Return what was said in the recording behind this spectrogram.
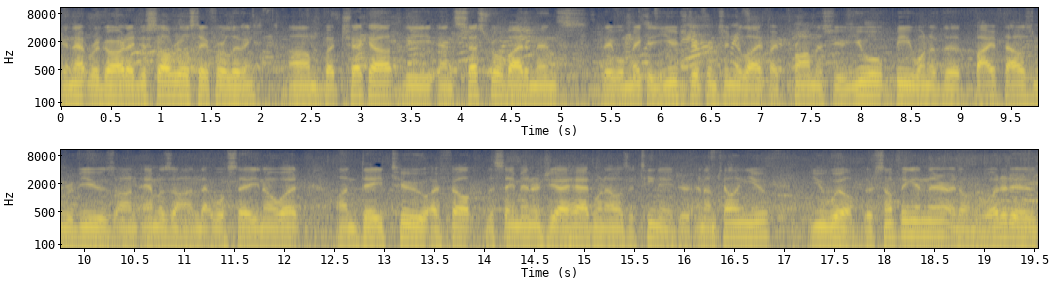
in that regard. I just sell real estate for a living. Um, but check out the Ancestral vitamins. They will make a huge difference in your life. I promise you. You will be one of the 5,000 reviews on Amazon that will say, you know what, on day two, I felt the same energy I had when I was a teenager. And I'm telling you, you will. There's something in there. I don't know what it is.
